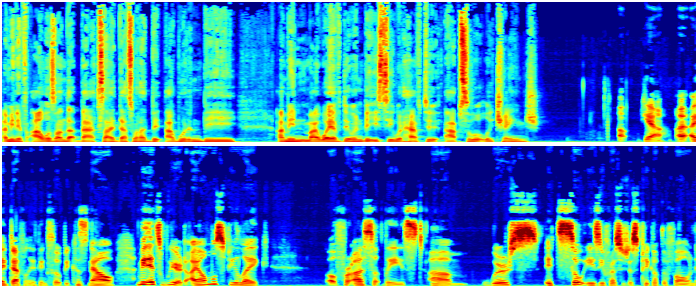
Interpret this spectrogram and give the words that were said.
I mean. If I was on that bad side, that's what I'd be. I wouldn't be. I mean, my way of doing BEC would have to absolutely change. Oh, yeah, I, I definitely think so because now, I mean, it's weird. I almost feel like, well, for us at least, um, we're it's so easy for us to just pick up the phone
